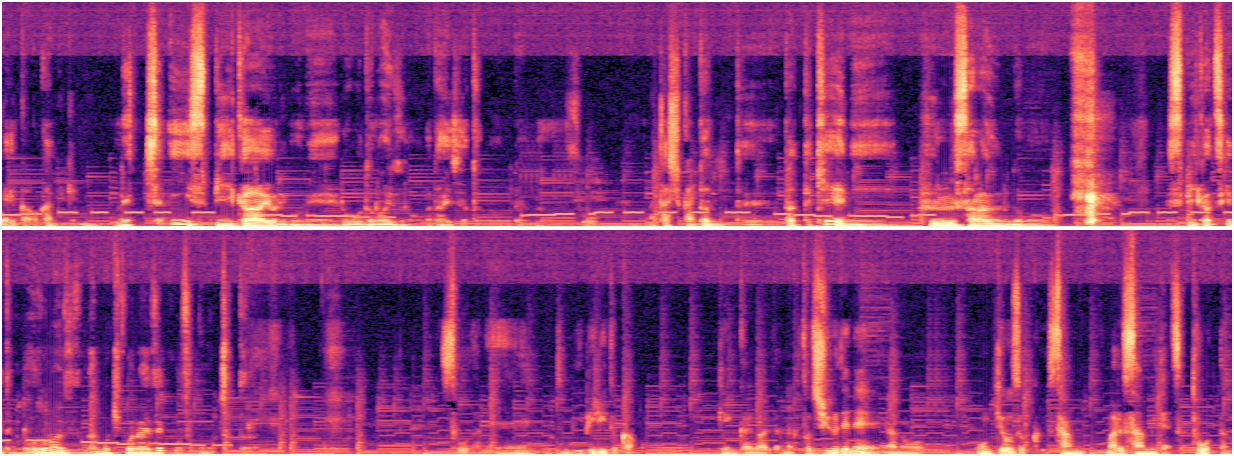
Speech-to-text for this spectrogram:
やるかわかんないけどね。ーめっちゃいいスピーカーよりもね、ロードノイズの方が大事だと思うんだよそう。まあ、確かな。だってに、、だって K にフルサラウンドのスピーカーつけてもロードノイズで何も聞こえないぜ、高速乗っちゃったら。そうだね。ビビりとかも限界があるから、なんか途中でね、あの、音響族3、丸3みたいなやつが通ったの。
